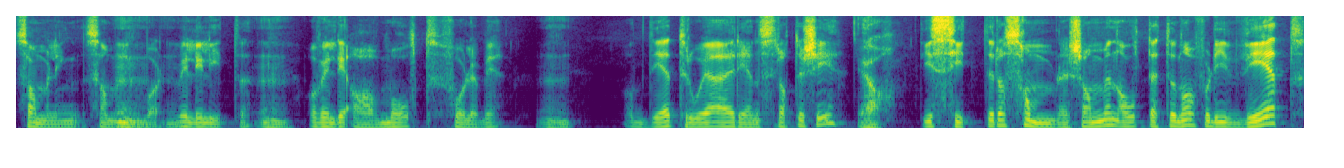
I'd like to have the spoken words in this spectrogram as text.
Sammenlign, sammenlignbart. Mm, mm. Veldig lite. Mm. Og veldig avmålt foreløpig. Mm. Og det tror jeg er ren strategi. Ja. De sitter og samler sammen alt dette nå, for de vet,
